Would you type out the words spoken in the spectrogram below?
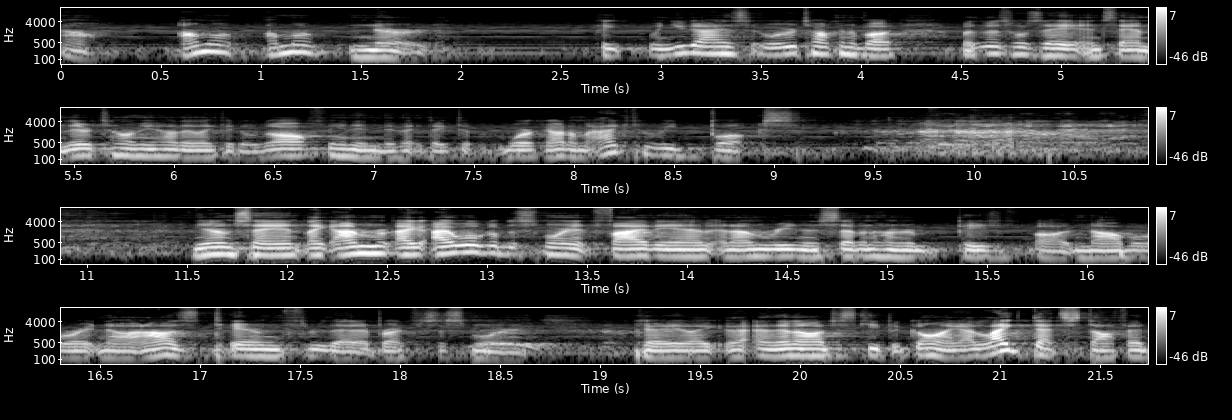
Now, I'm a, I'm a nerd. Like when you guys, we were talking about, whether it was Jose and Sam, they were telling me how they like to go golfing and they like, like to work out. I'm like, I like to read books. You know what I'm saying? Like I'm, I, I, woke up this morning at 5 a.m. and I'm reading a 700-page uh, novel right now, and I was tearing through that at breakfast this morning okay? Like, and then I'll just keep it going. I like that stuff, and,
